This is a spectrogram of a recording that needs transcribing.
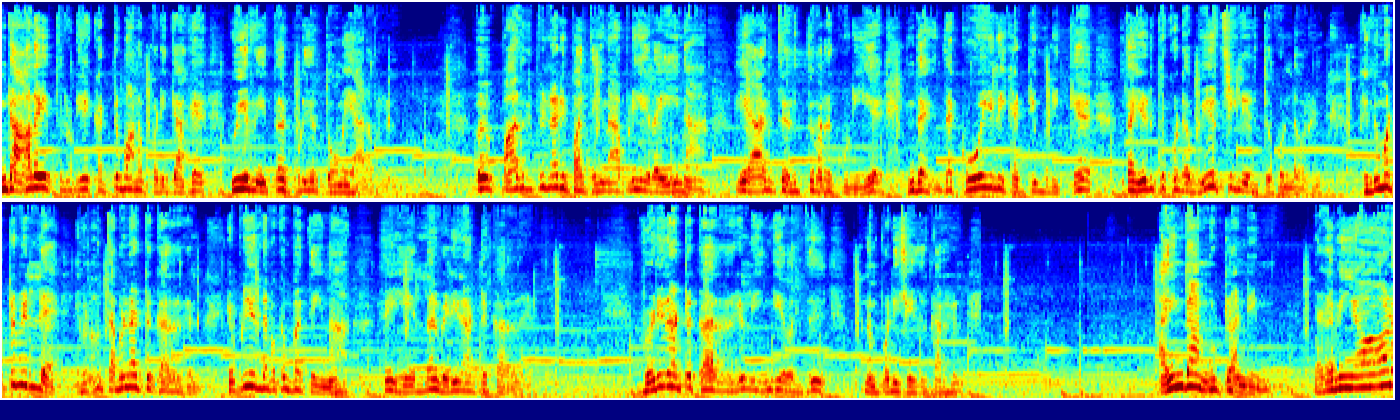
இந்த ஆலயத்தினுடைய கட்டுமான படிக்காக உயிர் நீத்த புனித தோமையார் அவர்கள். அதுக்கு பின்னாடி பார்த்தீங்கன்னா அப்படியே லைனா அடுத்தடுத்து வரக்கூடிய இந்த இந்த கோயிலை கட்டி முடிக்க தான் எடுத்துக்கொண்ட முயற்சிகளை எடுத்துக்கொண்டவர்கள். இது மட்டும் இல்லை இவர்கள் தமிழ்நாட்டுக்காரர்கள். எப்படி இந்த பக்கம் பார்த்தீங்கன்னா எல்லாம் வெளிநாட்டுக்காரர்கள். வெளிநாட்டுக்காரர்கள் இங்கே வந்து நம் பணி செய்திருக்கார்கள். ஐந்தாம் நூற்றாண்டின் பழமையான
